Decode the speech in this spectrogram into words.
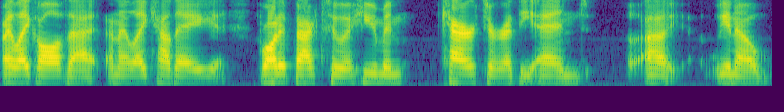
I like all of that, and I like how they brought it back to a human character at the end, uh, you know,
